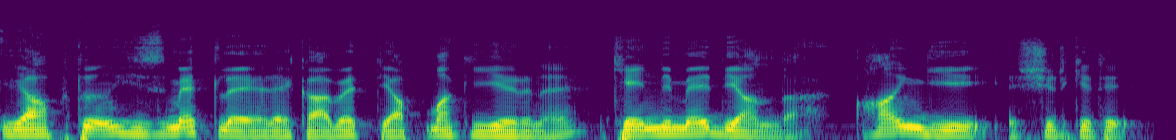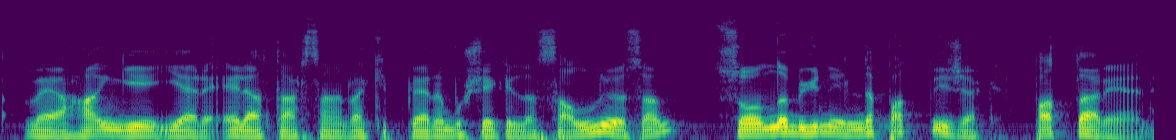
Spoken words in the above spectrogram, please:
yaptığın hizmetle rekabet yapmak yerine kendi medyanda hangi şirketi veya hangi yere el atarsan rakiplerine bu şekilde sallıyorsan sonunda bir gün elinde patlayacak. Patlar yani.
